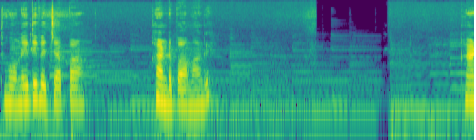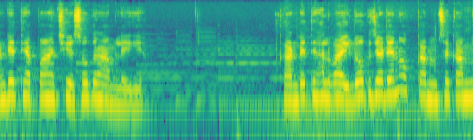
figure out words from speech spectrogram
ਤੇ ਹੁਣ ਇਹਦੇ ਵਿੱਚ ਆਪਾਂ ਖੰਡ ਪਾਵਾਂਗੇ। ਖੰਡ ਇੱਥੇ ਆਪਾਂ 600 ਗ੍ਰਾਮ ਲਈ ਹੈ ਖੰਡ ਇੱਥੇ ਹਲਵਾਈ ਲੋਕ ਜਿਹੜੇ ਨਾ, ਉਹ ਕਮ ਸੇ ਕਮ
